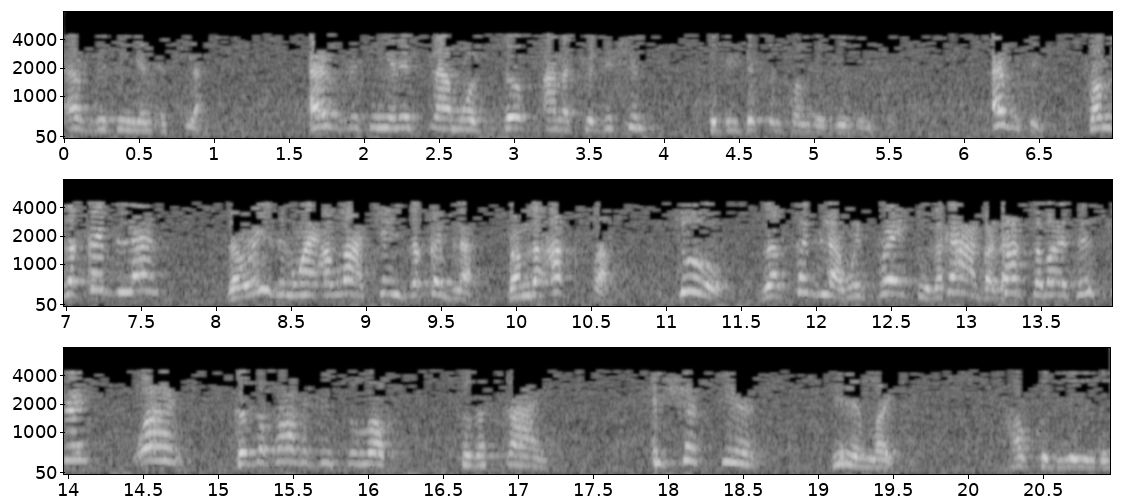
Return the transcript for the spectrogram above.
everything in Islam. Everything in Islam was built on a tradition to be different from the Jews and Christians. Everything. From the Qibla, the reason why Allah changed the Qibla from the Aqsa to the Qibla we pray to, the Kaaba, that's about its history. Why? Because the Prophet used to look to the sky and shed tears. He didn't like it. How could we in the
